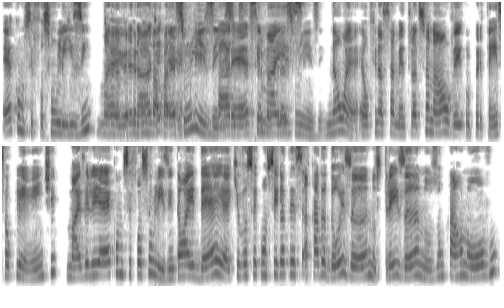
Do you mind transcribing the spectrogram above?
É como se fosse um leasing, mas é, na verdade parece é, um leasing. Parece, mas parece um leasing. não é. É um financiamento tradicional, o veículo pertence ao cliente, mas ele é como se fosse um leasing. Então a ideia é que você consiga ter a cada dois anos, três anos, um carro novo.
